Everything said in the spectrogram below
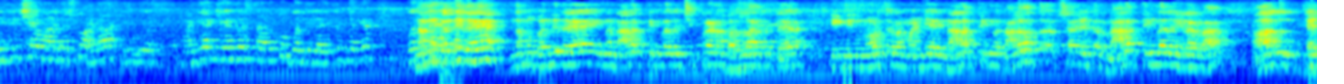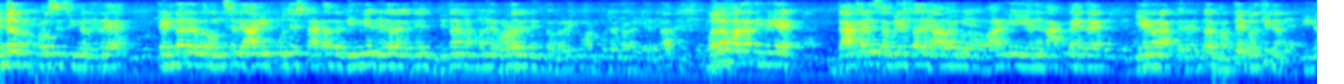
ನಿರೀಕ್ಷೆ ಮಾಡಿದಷ್ಟು ಹಣ ಮಂಡ್ಯ ಕೇಂದ್ರ ಸ್ಥಾನಕ್ಕೂ ಬಂದಿಲ್ಲ. ಇದ್ರ ಬಗ್ಗೆ ನಮ್ಗೆ ಬಂದಿದೆ ನಮ್ಗೆ ಬಂದಿದೆ. ಇನ್ನು ನಾಲ್ಕು ತಿಂಗಳಲ್ಲಿ ಚಿತ್ರಣ ಬದಲಾಗುತ್ತೆ. ಈಗ ನೀವು ನೋಡ್ತಿರೋ ಮಂಡ್ಯ ನಾಲ್ಕು ತಿಂಗಳು ನಲವತ್ತು ವರ್ಷ ಹೇಳ್ತಾರೆ ನಾಲ್ಕು ತಿಂಗಳಲ್ಲಿ ಇರಲ್ಲ. ಆಲ್ ಟೆಂಡರ್ ಪ್ರೊಸೆಸಿಂಗ್ ಅಲ್ಲಿ ಇದೆ. ಟೆಂಡರ್ ಎಲ್ಲ ಒಂದ್ಸಲಿ ಆಗಿ ಪೂಜೆ ಸ್ಟಾರ್ಟ್ ಆದ್ರೆ ನಿಮ್ಗೆ ಬೇಜಾರಾಗುತ್ತೆ. ದಿನ ನಮ್ಮನೆ ರೋಡಲ್ಲಿ ನಿಂತು ರವಿಕುಮಾರ್ ಪೂಜೆ ಮಾಡೋಕ್ಕೆ ಅಂತ. ಬರೋ ವಾರ ನಿಮಗೆ ದಾಖಲೆ ಸಮೇತ ಯಾವ ವಾರ್ಡ್ಗೆ ಏನೇನು ಆಗ್ತಾ ಇದೆ ಏನಾರು ಆಗ್ತಾ ಇದೆ ಅಂತ ಮತ್ತೆ ಬರ್ತೀನಿ ನಾನು. ಈಗ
